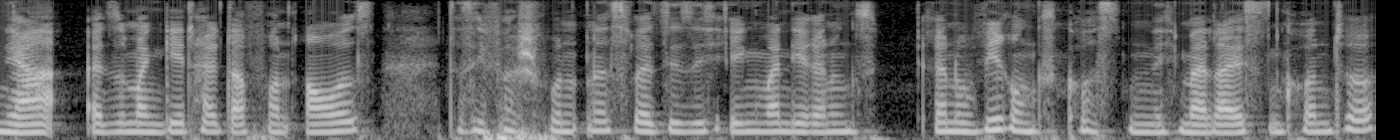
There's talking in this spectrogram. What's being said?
Ja, also man geht halt davon aus, dass sie verschwunden ist, weil sie sich irgendwann die Renungs Renovierungskosten nicht mehr leisten konnte.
